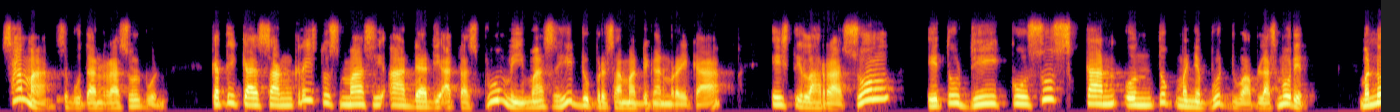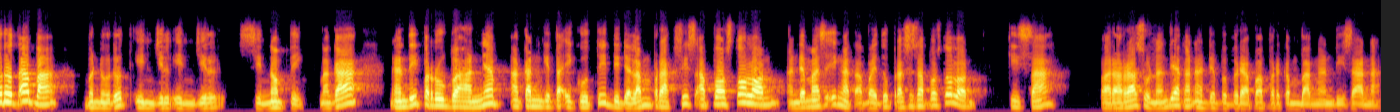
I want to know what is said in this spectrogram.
Sama sebutan Rasul pun. Ketika Sang Kristus masih ada di atas bumi, masih hidup bersama dengan mereka, istilah Rasul itu dikhususkan untuk menyebut 12 murid. Menurut apa? Menurut Injil-Injil sinoptik. Maka nanti perubahannya akan kita ikuti di dalam praksis apostolon. Anda masih ingat apa itu praksis apostolon? Kisah para rasul. Nanti akan ada beberapa perkembangan di sana.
